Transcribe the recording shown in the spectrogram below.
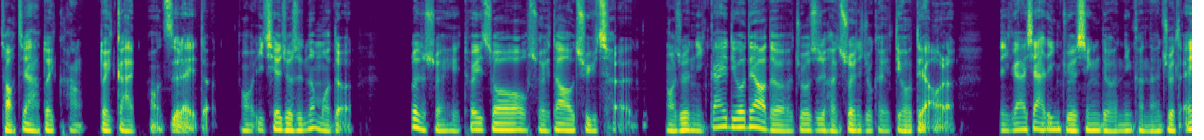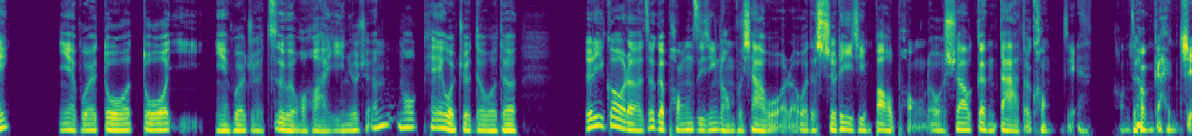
吵架、对抗、对干哦之类的哦，一切就是那么的顺水推舟、水到渠成哦。就是你该丢掉的，就是很顺利就可以丢掉了；你该下定决心的，你可能觉得哎，你也不会多多疑，你也不会觉得自我怀疑，你就觉得嗯，OK，我觉得我的实力够了，这个棚子已经容不下我了，我的实力已经爆棚了，我需要更大的空间，哦，这种感觉。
